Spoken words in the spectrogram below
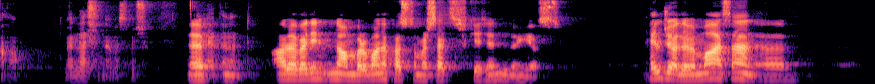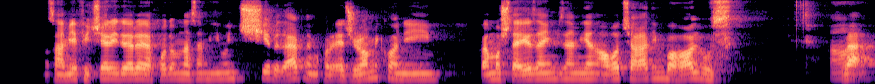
آها. من نشنیدم اسمش آره ولی number one customer satisfaction دنیاست. خیلی جالبه. ما اصلا مثلا یه feature ی داره خودمون اصلا میگیم این چیه؟ به درد نمی‌خوره. اجرا می‌کنیم و مشتری زنگ می‌زنن میگن آقا چقدر این باحال بود؟ و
